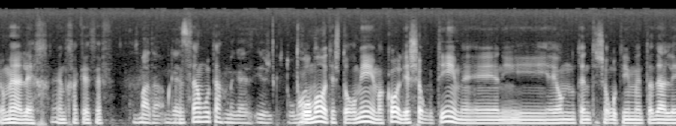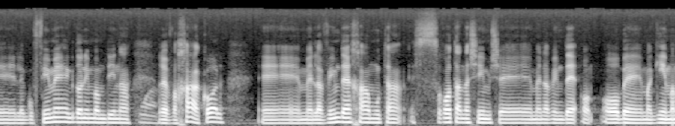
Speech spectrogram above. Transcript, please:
שומע, לך, אין לך כסף. אז מה, אתה מגייס? נעשה עמותה. מגייס, יש תרומות? תרומות, יש תורמים, הכל, יש שירותים. אה, אני היום נותן את השירותים, אתה יודע, ל- לגופים אה, גדולים במדינה, וואו. רווחה, הכל. אה, מלווים דרך העמותה, עשרות אנשים שמלווים, ד... או, או מגיעים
